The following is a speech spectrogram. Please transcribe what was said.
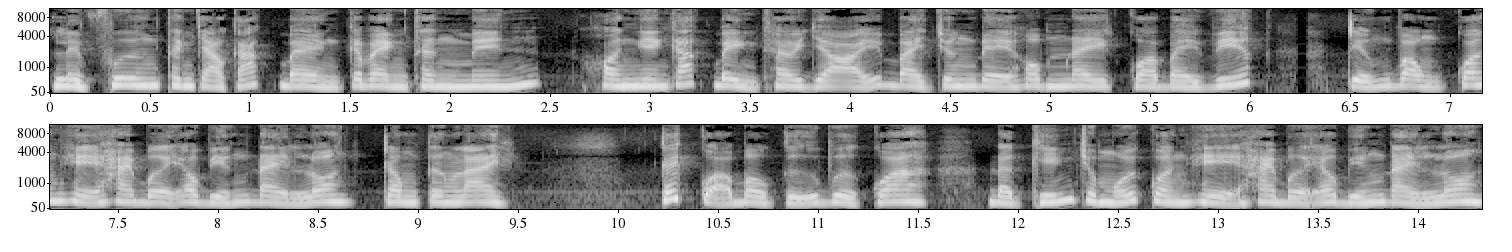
Lê Phương thân chào các bạn, các bạn thân mến. Hoan nghênh các bạn theo dõi bài chuyên đề hôm nay qua bài viết Triển vọng quan hệ hai bờ eo biển Đài Loan trong tương lai. Kết quả bầu cử vừa qua đã khiến cho mối quan hệ hai bờ eo biển Đài Loan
